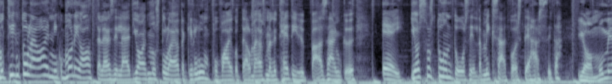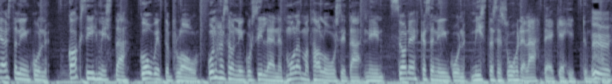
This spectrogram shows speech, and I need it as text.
mutta siinä tulee aina, niin kuin moni ajattelee silleen, että joo, että musta tulee jotakin lumppuvaikutelma, jos mä nyt heti hyppään sänkyyn. Ei. Jos susta tuntuu siltä, miksi sä et voisi tehdä sitä? Joo, mun mielestä niin kun kaksi ihmistä, go with the flow. Kunhan se on niin kuin silleen, että molemmat haluaa sitä, niin se on ehkä se niin kuin, mistä se suhde lähtee kehittymään. Mm.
